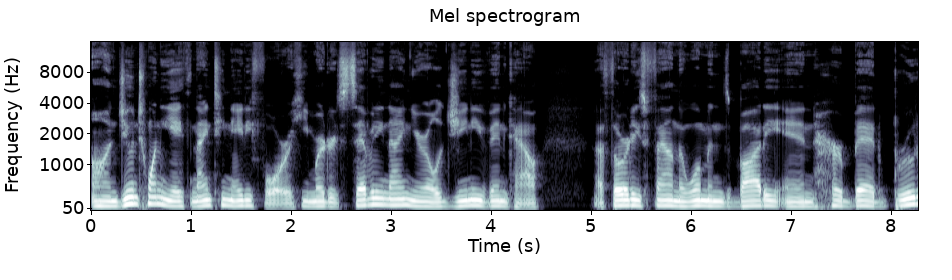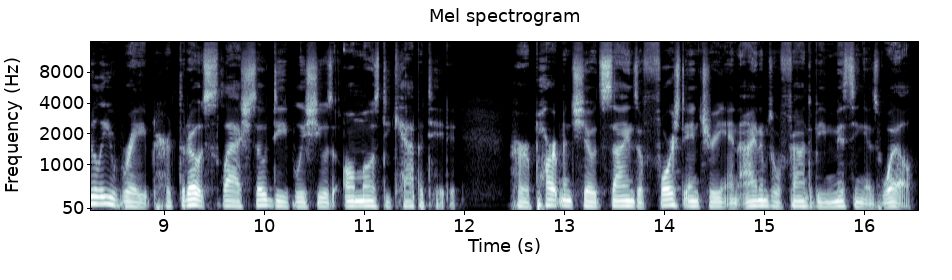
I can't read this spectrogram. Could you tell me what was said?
On June 28, 1984, he murdered 79 year old Jeannie Vincow Authorities found the woman's body in her bed, brutally raped, her throat slashed so deeply she was almost decapitated. Her apartment showed signs of forced entry, and items were found to be missing as well.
